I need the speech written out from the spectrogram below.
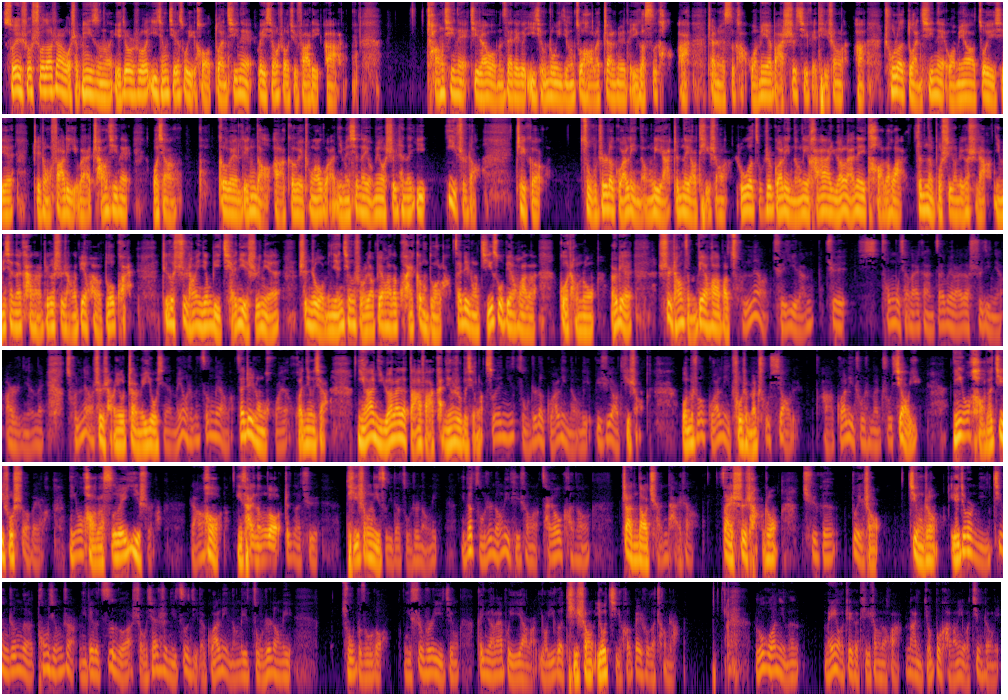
所以说说到这儿，我什么意思呢？也就是说，疫情结束以后，短期内为销售去发力啊，长期内，既然我们在这个疫情中已经做好了战略的一个思考啊，战略思考，我们也把士气给提升了啊。除了短期内我们要做一些这种发力以外，长期内，我想各位领导啊，各位中高管，你们现在有没有深深的意意识到这个？组织的管理能力啊，真的要提升了。如果组织管理能力还按原来那一套的话，真的不适应这个市场。你们现在看看这个市场的变化有多快，这个市场已经比前几十年，甚至我们年轻时候要变化的快更多了。在这种急速变化的过程中，而且市场怎么变化吧，存量却依然却。从目前来看，在未来的十几年、二十年内，存量市场又占为优先，没有什么增量了。在这种环环境下，你按你原来的打法肯定是不行了。所以你组织的管理能力必须要提升。我们说管理出什么？出效率啊！管理出什么？出效益。你有好的技术设备了，你有好的思维意识了，然后你才能够真的去提升你自己的组织能力。你的组织能力提升了，才有可能站到拳台上，在市场中去跟。对手竞争，也就是你竞争的通行证，你这个资格，首先是你自己的管理能力、组织能力足不足够？你是不是已经跟原来不一样了？有一个提升，有几何倍数的成长。如果你们没有这个提升的话，那你就不可能有竞争力。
